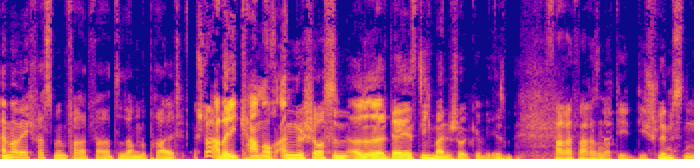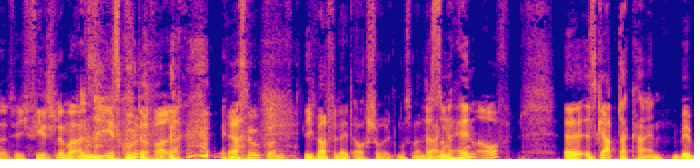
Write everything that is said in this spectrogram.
Einmal wäre ich fast mit dem Fahrradfahrer zusammengeprallt. Stark. Aber die kam auch angeschossen, also das wäre jetzt nicht meine Schuld gewesen. Fahrradfahrer sind auch die, die schlimmsten, natürlich viel schlimmer als die E-Scooterfahrer in Ja. Zukunft. Ich war vielleicht auch schuld, muss man Hast du sagen. einen Helm auf? Äh, es gab da keinen. Wir,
